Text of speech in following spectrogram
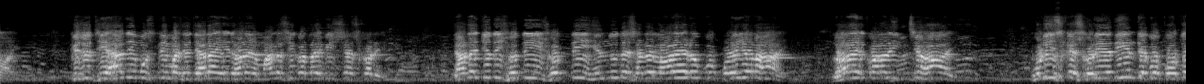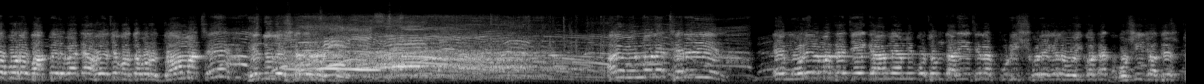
নয়। কিছু জেহাদি মুসলিম আছে যারা এই ধরনের মানসিকতায় বিশ্বাস করে। তাদের যদি সত্যি সত্যি হিন্দুদের সাথে লড়াইয়ের উপর প্রয়োজন হয়, লড়াই করার ইচ্ছে হয়, পুলিশকে সরিয়ে দিন দেখো কত বড় বাপের বেটা হয়েছে, কত বড় দম আছে হিন্দুদের সাথে। আমি অন্যদের ছেড়ে দিন। এই মোড়ের মাথায় যে গ্রামে আমি প্রথম দাঁড়িয়েছিলাম, পুলিশ সরে গেলে ওই কটা ঘষি যথেষ্ট,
